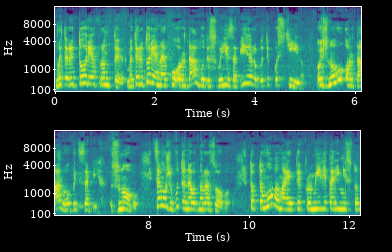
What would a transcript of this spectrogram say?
Ми територія фронтир. Ми територія, на яку Орда буде свої забіги робити постійно. Ось знову Орда робить забіг. Знову це може бути неодноразово. Тобто мова має йти про мілітарі місто.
